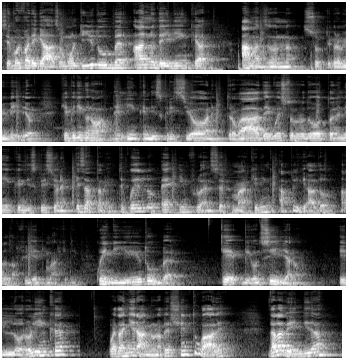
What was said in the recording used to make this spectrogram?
Se voi fate caso, molti youtuber hanno dei link Amazon sotto i propri video che vi dicono nel link in descrizione trovate questo prodotto nel link in descrizione esattamente quello è influencer marketing applicato all'affiliate marketing quindi gli youtuber che vi consigliano il loro link guadagneranno una percentuale dalla vendita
